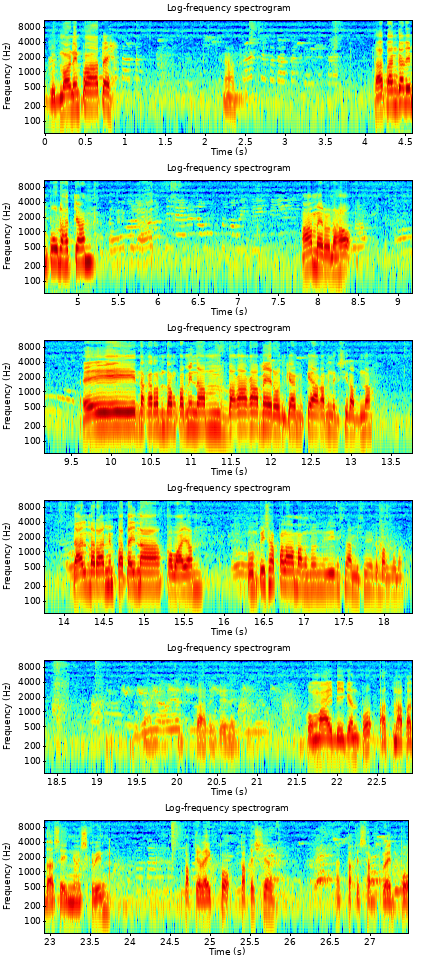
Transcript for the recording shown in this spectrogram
Good morning po, ate. Yan. Tatanggalin po lahat yan. Ah, meron na ho. Eh, nakaramdam kami na baka ka meron, kaya, kaya kami nagsilab na. Dahil maraming patay na kawayan. Umpisa pa lamang nung nilinis namin, sinilabang ko na. Parang ganyan. Kung maibigan po at mapadaan sa inyong screen, paki-like po, paki-share, at paki-subscribe po.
